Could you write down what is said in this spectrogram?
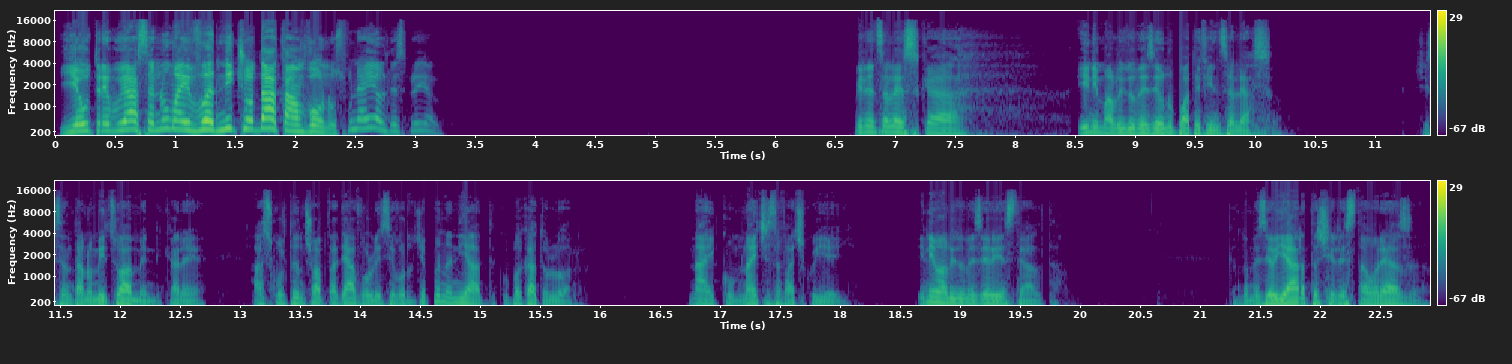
Eu trebuia să nu mai văd niciodată amvonul. Spunea el despre el. Bineînțeles că inima lui Dumnezeu nu poate fi înțeleasă. Și sunt anumiți oameni care, ascultând șoapta diavolului, se vor duce până în iad cu păcatul lor. N-ai cum, n-ai ce să faci cu ei. Inima lui Dumnezeu este alta. Când Dumnezeu iartă și restaurează,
